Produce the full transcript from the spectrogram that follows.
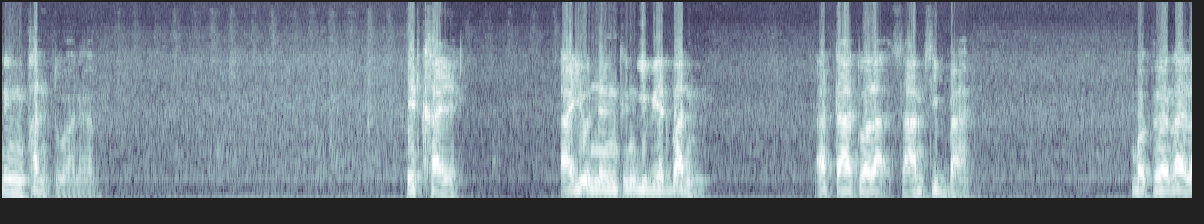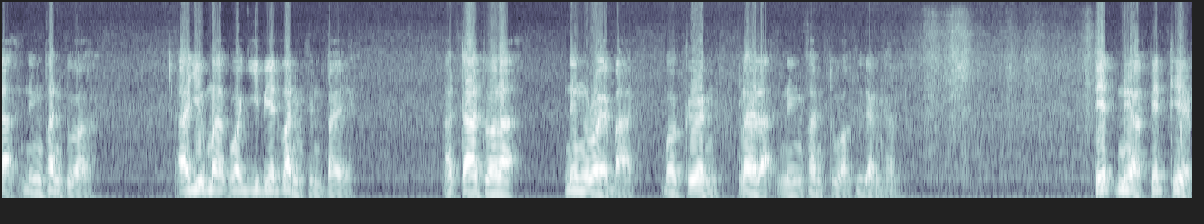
หนึ่งพันตัวนะครับเป็ดไข่ อายุหนึ่งถึงยี่สิบเอ็ดวัน อัตราตัวละสามสิบบาทบ่เกินไร่ละหนึ่งพันตัว อายุมากกว่ายี่สิบเอ็ดวันขึ้นไป อัตราตัวละหนึ่งร้อยบาทบ่เกินไร่ละหนึ่งพันตัวคือกันครับ เป็ดเนื้อเป็ดเทียบ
